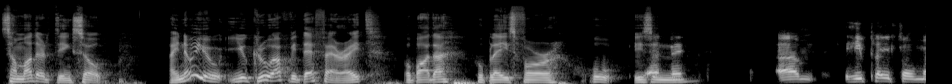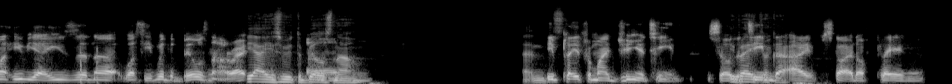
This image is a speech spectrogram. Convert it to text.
some other things. So I know you you grew up with Efe, right? Obada, who plays for who is yeah, in. Um, he played for yeah, he's in. Uh, what's he with the Bills now, right? Yeah, he's with the Bills um, now. And he played for my junior team. So the team that I started off playing,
